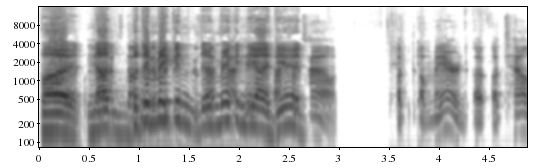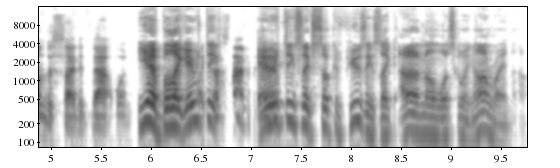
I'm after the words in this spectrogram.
But Yeah, not but they're making they're making the idea. a town. A, mayor, a, a town decided that one. Yeah, but like Like, everything him. everything's like so confusing. It's like I don't know what's going on right now.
